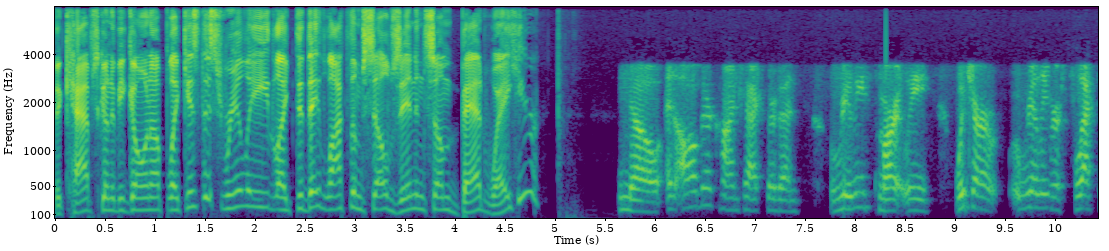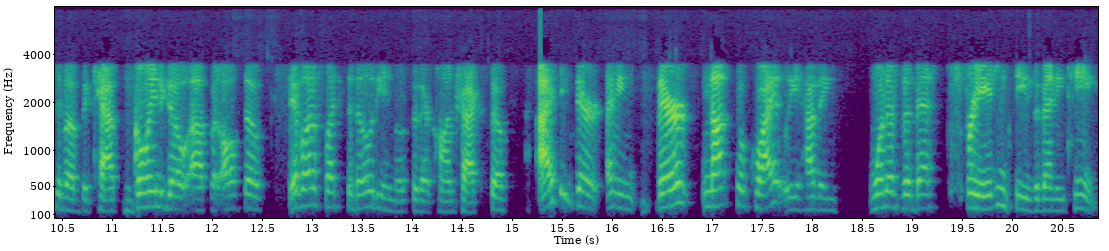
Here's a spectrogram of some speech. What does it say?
The cap's going to be going up. Like, is this really, like, did they lock themselves in in some bad way here? No, and all their contracts are done really smartly, which are really reflective of the cap going to go up, but also they have a lot of flexibility in most of their contracts. So I think they're, I mean, they're not so quietly having one of the best free agencies of any team.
